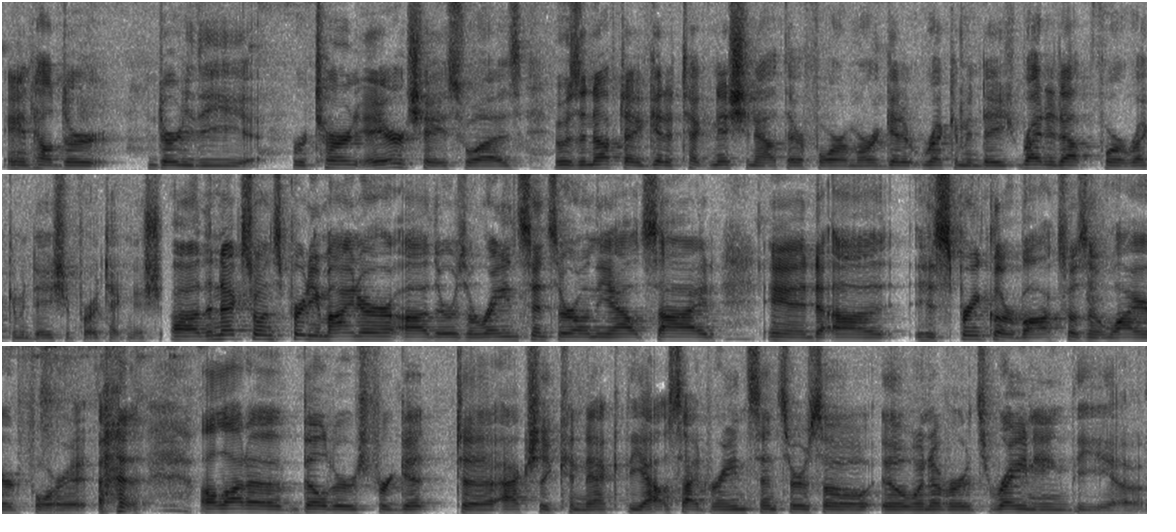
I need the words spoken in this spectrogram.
and how dirt, dirty the return air chase was, it was enough to get a technician out there for him or get it recommendation, write it up for a recommendation for a technician. Uh, the next one's pretty minor. Uh, there was a rain sensor on the outside and uh, his sprinkler box wasn't wired for it. a lot of builders forget to actually connect the outside rain sensor so it, whenever it's raining the uh,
